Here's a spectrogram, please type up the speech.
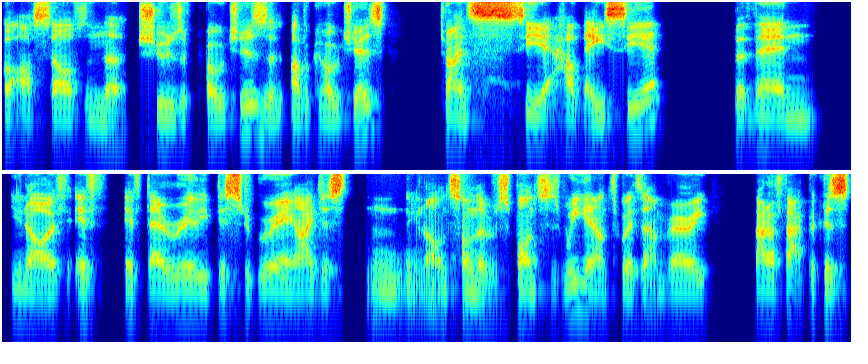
put ourselves in the shoes of coaches other coaches, try and see it how they see it. But then, you know, if if if they're really disagreeing, I just, mm, you know, on some of the responses we get on Twitter, I'm very matter of fact because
